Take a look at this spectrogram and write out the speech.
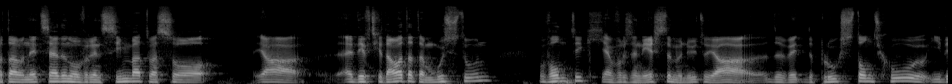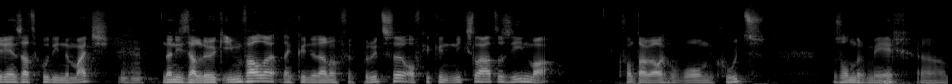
Wat dat we net zeiden over een Simba, het was zo... Ja, hij heeft gedaan wat dat hij moest doen, vond ik. En voor zijn eerste minuten, ja, de, de ploeg stond goed. Iedereen zat goed in de match. Dan is dat leuk invallen. Dan kun je dat nog verprutsen. Of je kunt niks laten zien. Maar ik vond dat wel gewoon goed. Zonder meer. Ehm,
